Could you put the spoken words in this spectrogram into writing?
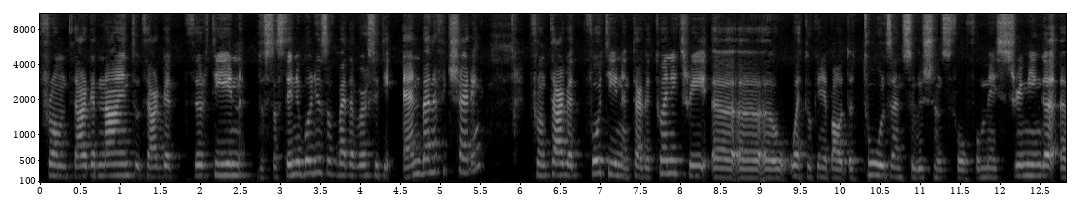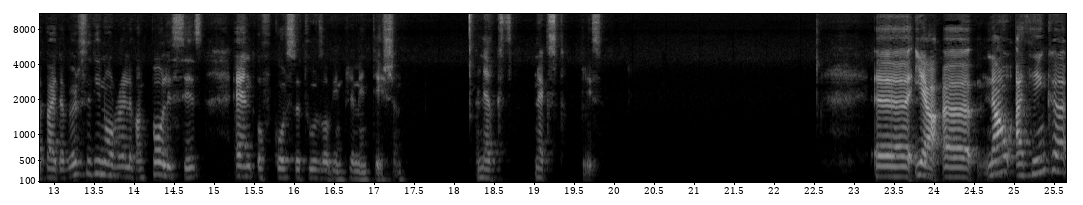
From target nine to target 13, the sustainable use of biodiversity and benefit sharing. From target 14 and target 23, uh, uh, we're talking about the tools and solutions for, for mainstreaming biodiversity, non-relevant policies, and of course the tools of implementation. Next, next, please. Uh, yeah, uh, now I think uh,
